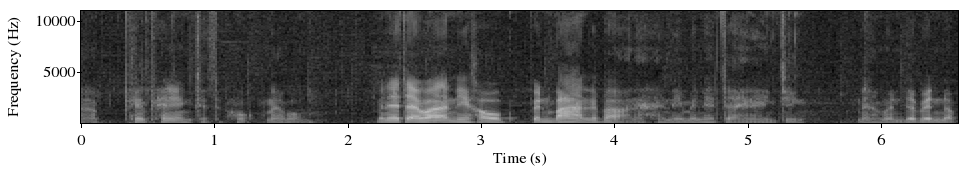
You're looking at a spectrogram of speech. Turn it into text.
อ่าเพ่งๆเจ็ดสิบหกนะผม ไม่แน่ใจว่าอันนี้เขาเป็นบ้านหรือเปล่านะ อันนี้ไม่แน่ใจนะจริงๆนะเหมือนจะเป็นแบบ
